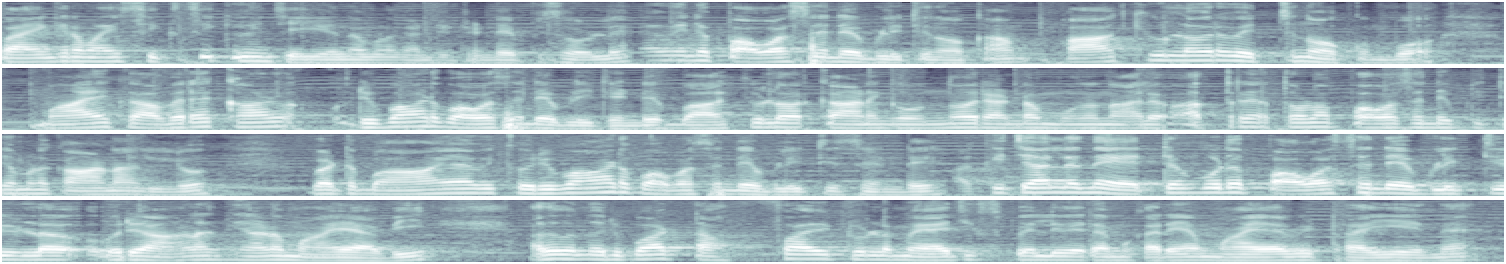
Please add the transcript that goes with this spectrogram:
ഭയങ്കരമായി ശിക്ഷിക്കുകയും ചെയ്യും നമ്മൾ കണ്ടിട്ടുണ്ട് എപ്പിസോഡിൽ അതിന്റെ പവേഴ്സ് ആൻഡ് എബിലിറ്റി നോക്കാം. ബാക്കിയുള്ളവരെ വെച്ച് നോക്കുമ്പോൾ മായക്ക് അവരെക്കാൾ ഒരുപാട് പവേഴ്സ് ആൻഡ് എബിലിറ്റി ഉണ്ട്. ബാക്കിയുള്ളവർക്കാണെങ്കിൽ ഒന്നോ രണ്ടോ മൂന്നോ നാലോ അത്രത്തോളം പവേഴ്സ് ആൻഡ് എബിലിറ്റി നമ്മൾ കാണാനല്ലോ ബട്ട് മായാവിക്ക് ഒരുപാട് പവേഴ്സ് ആൻഡ് എബിലിറ്റീസ് ഉണ്ട്. അക്കിച്ചാലിൽ നിന്ന് ഏറ്റവും കൂടുതൽ പവേഴ്സ് ആൻഡ് എബിലിറ്റി ഉള്ള ഒരാളെന്നെയാണ് മായാവി. അതുകൊണ്ട് ഒരുപാട് ടഫായിട്ടുള്ള മാജിക് സ്പെല്ല് വരെ നമുക്കറിയാം മായാവി ട്രൈ ചെയ്യുന്നത്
